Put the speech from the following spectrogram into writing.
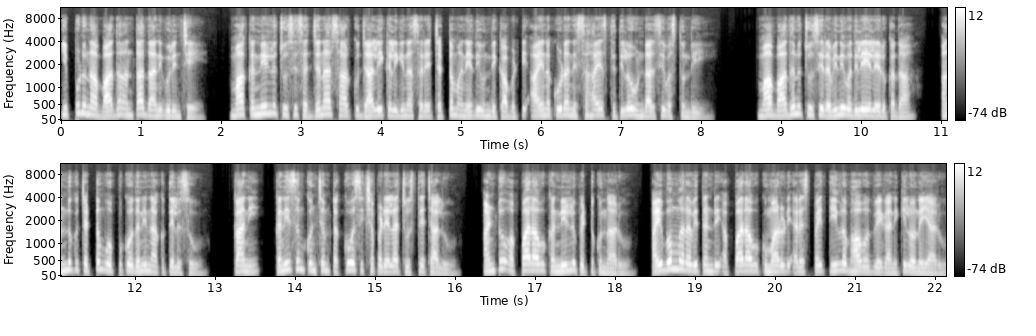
ఇప్పుడు నా బాధ అంతా దాని గురించే. మా కన్నీళ్ళు చూసి సజ్జనార్ సార్కు జాలీ కలిగినా సరే చట్టం అనేది ఉంది కాబట్టి ఆయన కూడా నిస్సహాయ స్థితిలో ఉండాల్సి వస్తుంది. మా బాధను చూసి రవిని వదిలేయలేరు కదా. అందుకు చట్టం ఒప్పుకోదని నాకు తెలుసు. కాని కనీసం కొంచెం తక్కువ శిక్ష పడేలా చూస్తే చాలు అంటూ అప్పారావు కన్నీళ్ళు పెట్టుకున్నారు. ఐబొమ్మ రవితండ్రి అప్పారావు కుమారుడి అరెస్ట్పై తీవ్ర భావోద్వేగానికి లోనయ్యారు.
